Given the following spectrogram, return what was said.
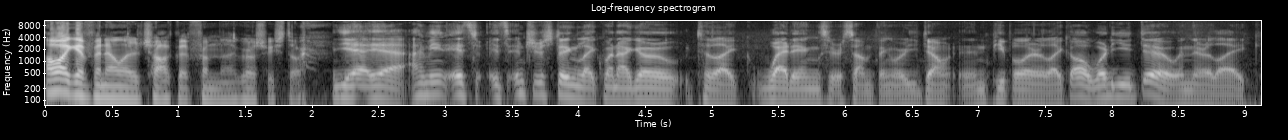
oh, I get vanilla or chocolate from the grocery store? yeah, yeah. I mean, it's it's interesting. Like when I go to like weddings or something where you don't, and people are like, "Oh, what do you do?" And they're like.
